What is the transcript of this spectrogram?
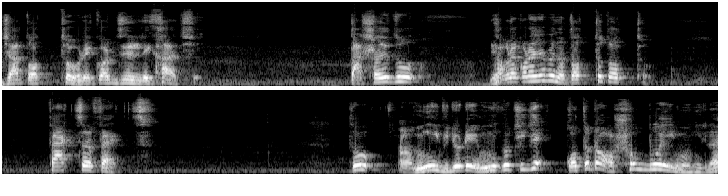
যা তথ্য রেকর্ডসে লেখা আছে তার সাথে তো ঝগড়া করা যাবে না, তথ্য তথ্য। ফ্যাক্টস আর ফ্যাক্টস তো আমি এই ভিডিওটা এমনি করছি যে কতটা অসভ্য এই মহিলা।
